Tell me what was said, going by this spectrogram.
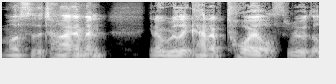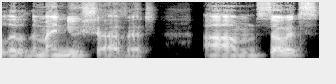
most of the time, and you know really kind of toil through the little the minutia of it. Um, so it's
